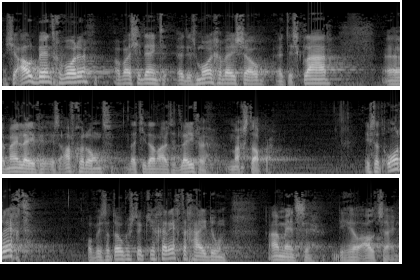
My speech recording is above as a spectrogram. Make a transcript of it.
Als je oud bent geworden, of als je denkt, het is mooi geweest zo, het is klaar, uh, mijn leven is afgerond, dat je dan uit het leven mag stappen. Is dat onrecht? Of is dat ook een stukje gerechtigheid doen aan mensen die heel oud zijn?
